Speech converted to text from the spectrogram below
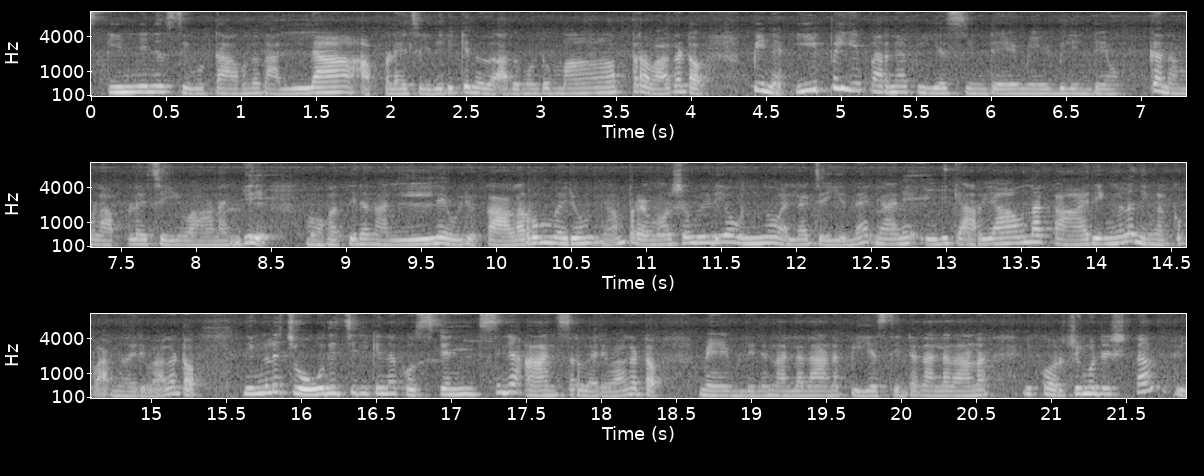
സ്കിന്നിന് സ്യൂട്ടാവുന്നതല്ല അപ്ലൈ ചെയ്തിരിക്കുന്നത്. അതുകൊണ്ട് മാത്രമാണ് കേട്ടോ. പിന്നെ ഇപ്പം ഈ പറഞ്ഞ പി എസിന്റെ മേബിലിന്റെ ഒക്കെ നമ്മൾ അപ്ലൈ ചെയ്യുവാണെങ്കിൽ മുഖത്തിന് നല്ല ഒരു കളറും വരും. ഞാൻ പ്രൊമോഷൻ വീഡിയോ ഒന്നുമല്ല ചെയ്യുന്നത് ഞാൻ എനിക്കറിയാവുന്ന കാര്യങ്ങൾ നിങ്ങൾക്ക് പറഞ്ഞു തരുക കേട്ടോ. നിങ്ങൾ ചോദിച്ചിരിക്കുന്ന ക്വസ്റ്റ്യൻസിന് ആൻസർ തരുക കേട്ടോ. മേബിലിന് നല്ലതാണ് പി എസിന്റെ നല്ലതാണ്. ഈ കുറച്ചും കൂടി ഇഷ്ടം പി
